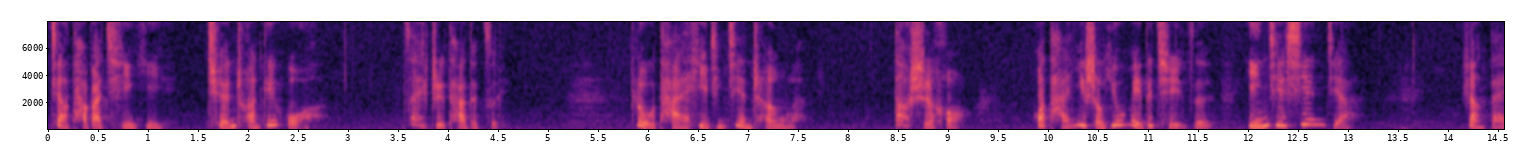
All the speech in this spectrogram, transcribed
叫他把情意全传给我，再治他的罪。露台已经建成了，到时候我弹一首优美的曲子迎接仙家，让大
